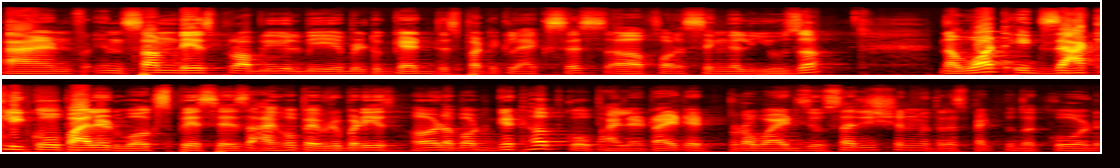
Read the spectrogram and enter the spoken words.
And in some days, probably you'll be able to get this particular access uh, for a single user. Now, what exactly Copilot Workspace is, I hope everybody has heard about GitHub Copilot, right? It provides you suggestion with respect to the code.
